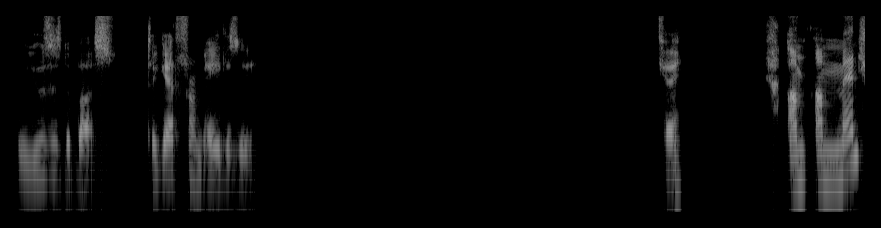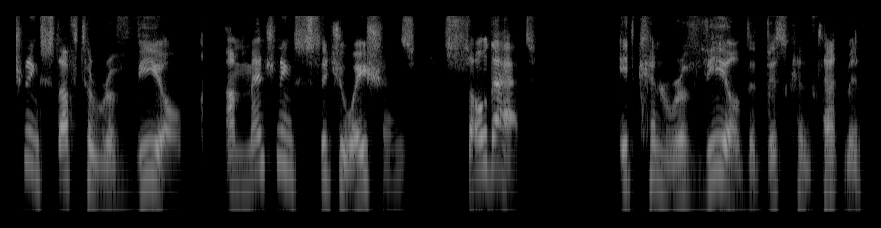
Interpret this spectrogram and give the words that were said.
who uses the bus to get from a to z. Okay? I'm i'm mentioning stuff to reveal i'm mentioning situations so that it can reveal the discontentment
